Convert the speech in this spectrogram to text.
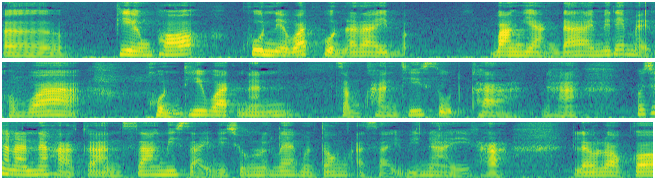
เเพียงเพราะคุณเนี่ยวัดผลอะไรบางอย่างได้ไม่ได้หมายความว่าผลที่วัดนั้นสำคัญที่สุดค่ะนะคะเพราะฉะนั้นนะคะการสร้างนิสัยในช่วงแรก ๆ มันต้องอาศัยวินัยค่ะ แล้วเราก็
